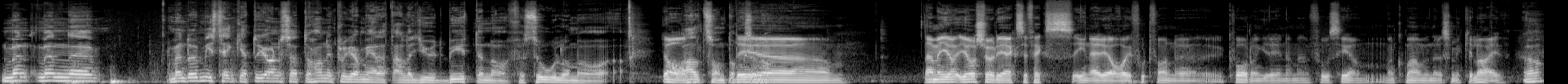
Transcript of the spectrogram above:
Men, men, eh, men då misstänker jag att då gör ni så att då har ni programmerat alla ljudbyten och för solon och Ja, allt sånt också Det, då? nej, men jag, jag körde ju XFX in, eller jag har ju fortfarande kvar de grejerna, men får se om man kommer använda det så mycket live. Ja.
